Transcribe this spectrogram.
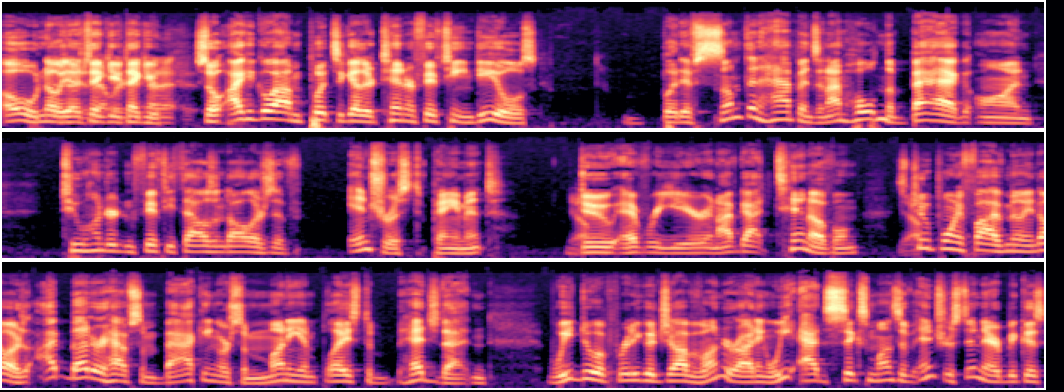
Oh no, Is yeah, that- is thank you, thank you. kinda- So I could go out and put together ten or fifteen deals, but if something happens and I'm holding the bag on two hundred and fifty thousand dollars of interest payment Yep. due every year, and I've got ten of them, it's Yep. two point five million dollars. I better have some backing or some money in place to hedge that. And we do a pretty good job of underwriting. We add six months of interest in there because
